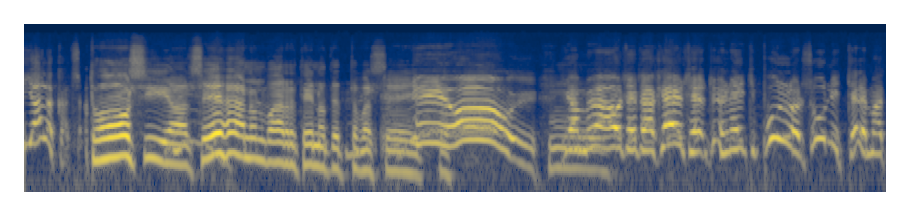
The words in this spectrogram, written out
jalkansa. Tosiaan, sehän on varten otettava Ei seikka. oi! Ja me otetaan käytäntöön neiti pullon suunnittelemat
